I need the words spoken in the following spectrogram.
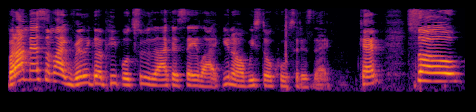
But I met some like really good people too that I could say, like, you know, we still cool to this day. Okay? So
